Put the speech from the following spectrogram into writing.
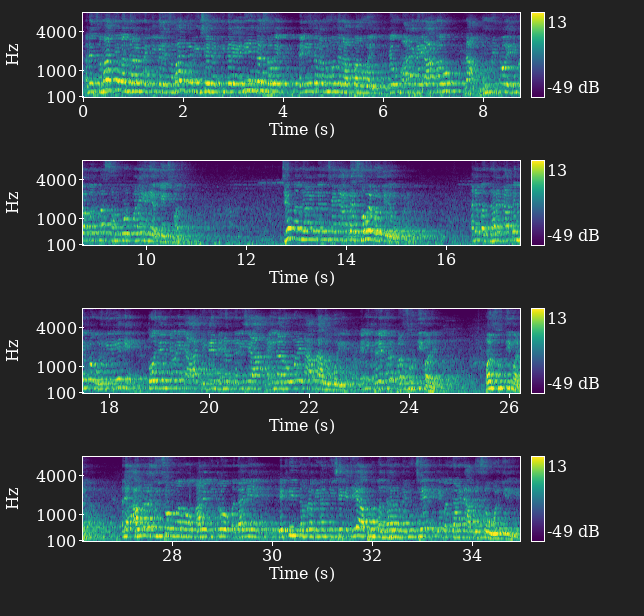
અને સમાજ જે બંધારણ નક્કી કરે, સમાજ જે વિષય નક્કી કરે, એની અંદર સૌએ એની અંદર અનુમોદન આપવાનું હોય કે હું મારા ઘરે આ કરું? ના, હું મિત્રો એની બાબતમાં સંપૂર્ણપણે એની અગેન્સ્ટમાં છું જે બંધારણ બન્યું છે એને આપણે સૌએ વળગી રહેવું પડે અને બંધારણને આપણે મિત્રો ઓળખી રહીએ ને, તો જ એમ કહેવાય કે આ જે કાંઈ મહેનત કરી છે, આ અહીંના લોકોએ ને આપણા લોકોએ, એની ખરેખર ફળશ્રુતિ મળે. ફળશ્રુતિ મળે. એટલે આવનારા દિવસોમાં મારે મિત્રો બધાને એટલી જ નમ્ર વિનંતી છે કે જે આપણું બંધારણ બન્યું છે, એ બંધારણને આપણે સૌ ઓળખી રહીએ.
